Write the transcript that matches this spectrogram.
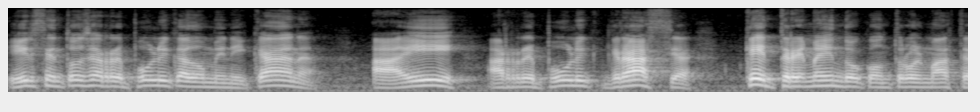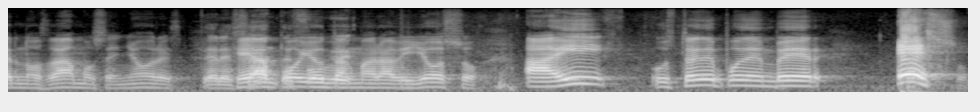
irse entonces a República Dominicana, ahí, a República, gracias, qué tremendo control máster nos damos, señores, qué apoyo tan maravilloso. Ahí ustedes pueden ver eso.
